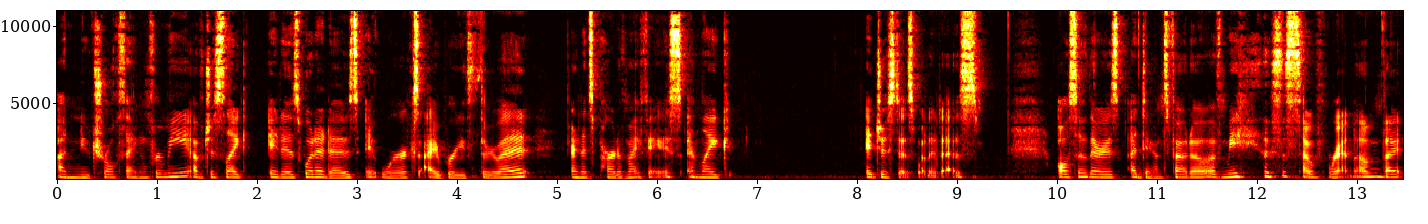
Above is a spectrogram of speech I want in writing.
a neutral thing for me of just like, it is what it is. It works. I breathe through it and it's part of my face. And like, it just is what it is. Also, there's a dance photo of me. this is so random, but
